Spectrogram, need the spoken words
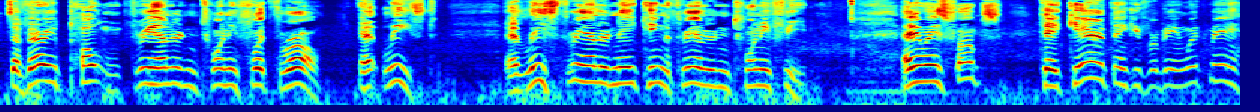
it's a very potent 320 foot throw, at least. At least 318 to 320 feet. Anyways, folks, take care. Thank you for being with me.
